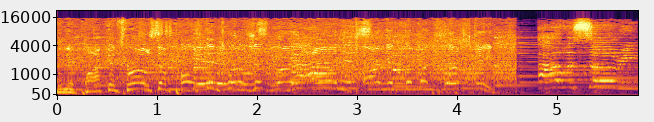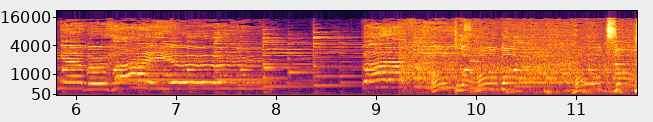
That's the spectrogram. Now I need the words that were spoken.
In the pocket, throws the post, and throws it right on target to McCluskey. Holds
